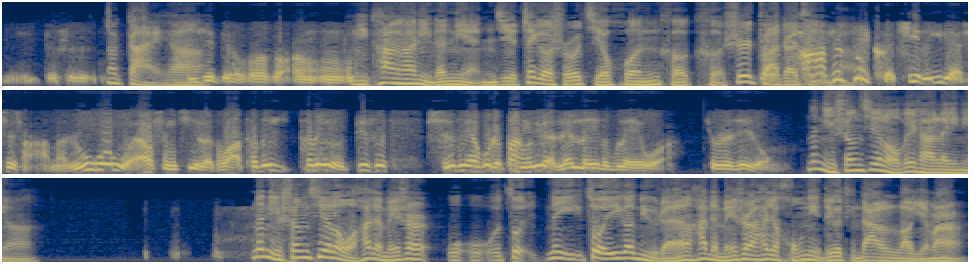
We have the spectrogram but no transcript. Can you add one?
嗯，就是那改呀，脾气比较暴躁，嗯嗯。你看看你的年纪，这个时候结婚可可是抓点紧。他是最可气的一点是啥呢？如果我要生气了的话，他得他得有，别说十天或者半个月，连勒都不勒我，就是这种。那你生气了，我为啥勒你啊？那你生气了，我还得没事我我我做那作为一个女人，还得没事还得哄你这个挺大的老爷们儿，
